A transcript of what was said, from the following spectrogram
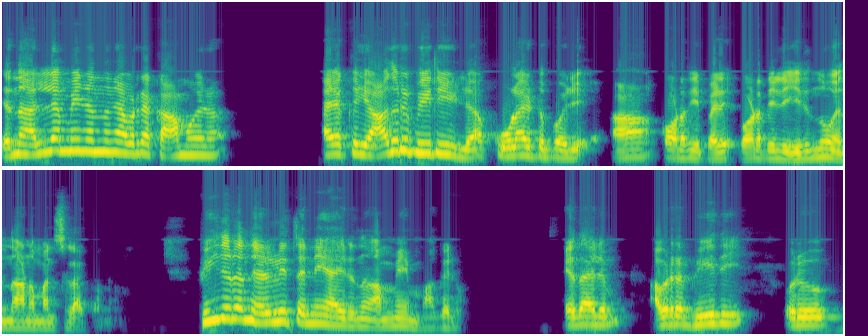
എന്നാൽ അല്ലമ്മീൻ എന്ന അവരുടെ കാമുകന് അയാൾക്ക് യാതൊരു ഭീതിയില്ല കൂളായിട്ട് പോലെ ആ കോടതി കോടതിയിൽ ഇരുന്നു എന്നാണ് മനസ്സിലാക്കുന്നത്. ഭീതിയുടെ നിഴലിൽ തന്നെയായിരുന്നു അമ്മയും മകനും. ഏതായാലും അവരുടെ ഭീതി ഒരു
